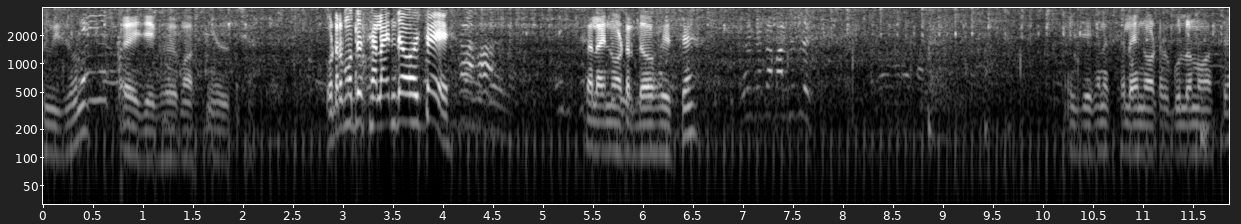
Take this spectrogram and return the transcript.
দুইজন এই যে এইভাবে মাছ নিয়ে যাচ্ছে ওটার মধ্যে স্যালাইন দেওয়া হয়েছে স্যালাইন ওয়াটার দেওয়া হয়েছে এই যে এখানে স্যালাইন ওয়াটার গুলানো আছে।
